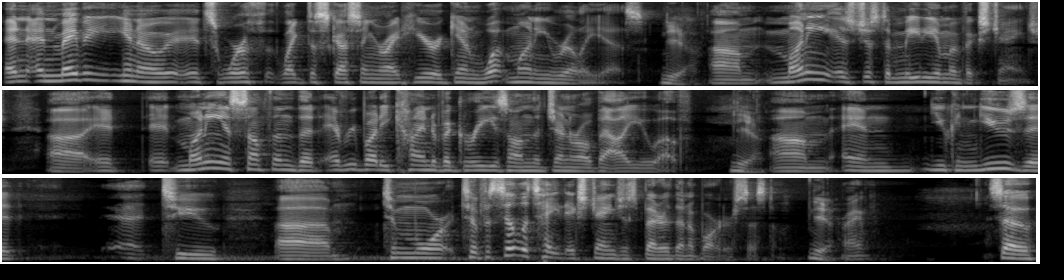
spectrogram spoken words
and and maybe you know it's worth like discussing right here again what money really is. Yeah. Um, money is just a medium of exchange. Uh, it, it money is something that everybody kind of agrees on the general value of, yeah. um, and you can use it uh, to um to more to facilitate exchanges better than a barter system, yeah. right? So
